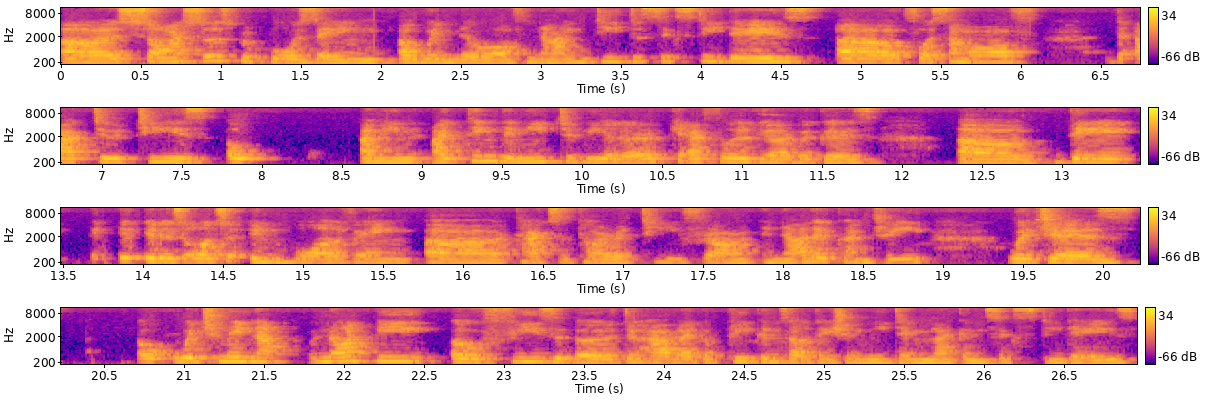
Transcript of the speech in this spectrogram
uh, SARS is proposing a window of 90 to 60 days uh, for some of the activities. Oh, I mean, I think they need to be a little careful here because uh, they it, it is also involving a tax authority from another country, which is uh, which may not not be uh, feasible to have like a pre-consultation meeting like in 60 days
